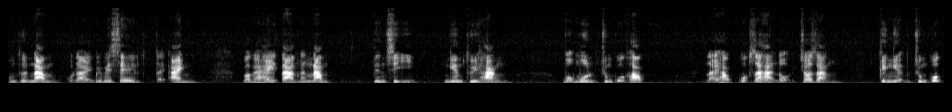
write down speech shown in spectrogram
hôm thứ Năm của đài BBC tại Anh vào ngày 28 tháng 5, tiến sĩ Nghiêm Thúy Hằng, bộ môn Trung Quốc học, Đại học Quốc gia Hà Nội cho rằng kinh nghiệm Trung Quốc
